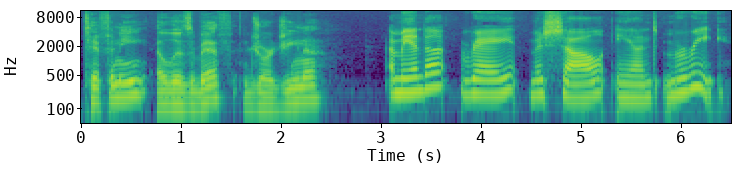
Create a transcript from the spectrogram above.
Tiffany, Elizabeth, Georgina. Amanda, Ray, Michelle, and Marie.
